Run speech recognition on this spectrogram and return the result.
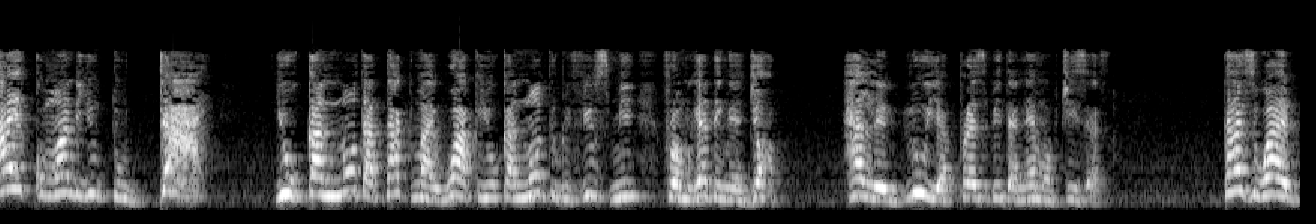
I command you to die. You cannot attack my work. You cannot refuse me from getting a job. Hallelujah. Praise be the name of Jesus. That's why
